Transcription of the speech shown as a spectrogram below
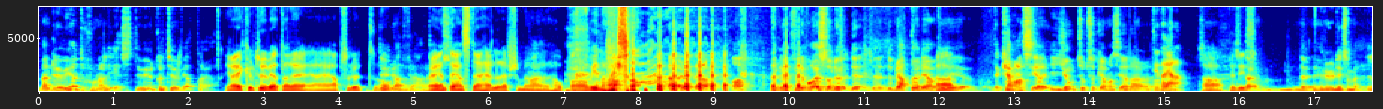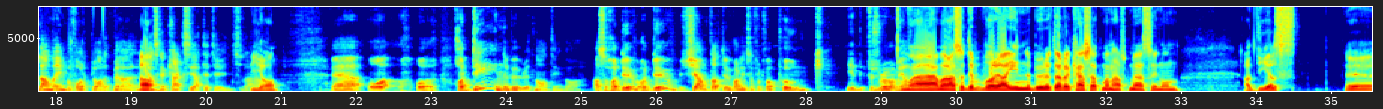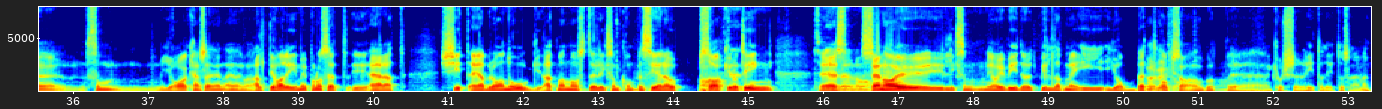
Men du är ju inte journalist, du är ju kulturvetare. Jag är kulturvetare, eh, absolut. Du är allt Jag är inte ens det heller eftersom jag Nej. hoppade av innan liksom. ja, för, det, för det var ju så, du, du, du, berättade det. Ja. Det, kan man se i YouTube så kan man se där. Titta gärna. Så, Ja, precis. Där, hur du liksom landar in på Folkbladet med en Ja. ganska kaxig attityd. Sådär. Ja. Eh, och, och har det inneburit någonting då? Alltså har du, har du känt att du har liksom fått vara punk? Förstår du vad jag menar? Nej, men alltså det, vad det har inneburit är väl kanske att man haft med sig någon... Ja, dels eh, som jag kanske alltid har i mig på något sätt är att shit, är jag bra nog? Att man måste liksom kompensera upp Ja, saker och ting. Eh, sen har jag ju liksom, jag har ju vidareutbildat mig i jobbet Ja, också och gått eh, kurser hit och dit och sådär. Men,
